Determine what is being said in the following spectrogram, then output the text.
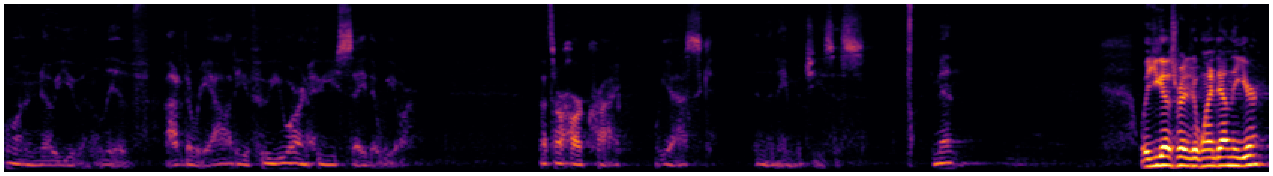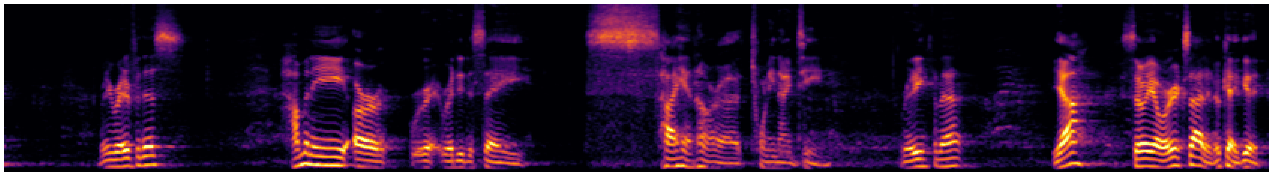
We want to know you and live out of the reality of who you are and who you say that we are. That's our heart cry, we ask in the name of Jesus. Amen. Well, you guys ready to wind down the year? You ready for this? How many are ready to say, Sayonara 2019. Ready for that? Yeah? So, yeah, we're excited. Okay, good.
